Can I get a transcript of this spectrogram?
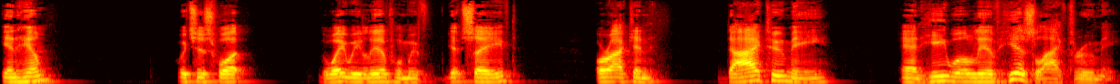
in Him, which is what the way we live when we get saved, or I can die to me, and he will live his life through me.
